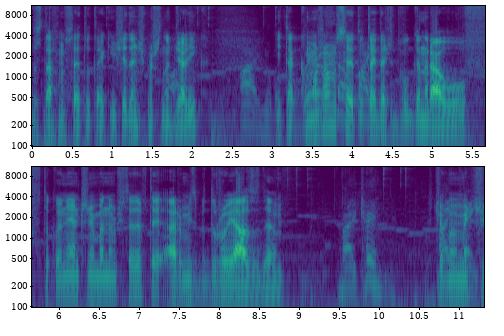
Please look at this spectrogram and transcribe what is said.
Zostawmy sobie tutaj jakiś jeden śmieszny oddziałik. I tak, możemy sobie tutaj dać dwóch generałów, tylko nie wiem, czy nie będę mieć wtedy w tej armii zbyt dużo jazdy. Chciałbym mieć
